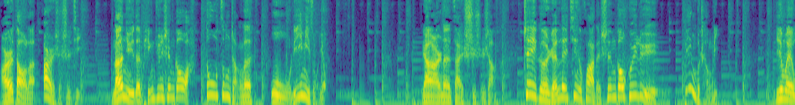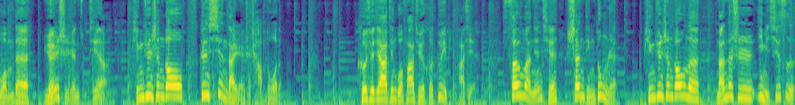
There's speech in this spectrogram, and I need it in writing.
而到了二十世纪，男女的平均身高啊都增长了五厘米左右。然而呢，在事实上，这个人类进化的身高规律并不成立，因为我们的原始人祖先啊，平均身高跟现代人是差不多的。科学家经过发掘和对比发现，三万年前山顶洞人。平均身高呢，男的是一米七四，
